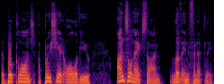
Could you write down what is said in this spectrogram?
the book launch. Appreciate all of you. Until next time, live infinitely.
